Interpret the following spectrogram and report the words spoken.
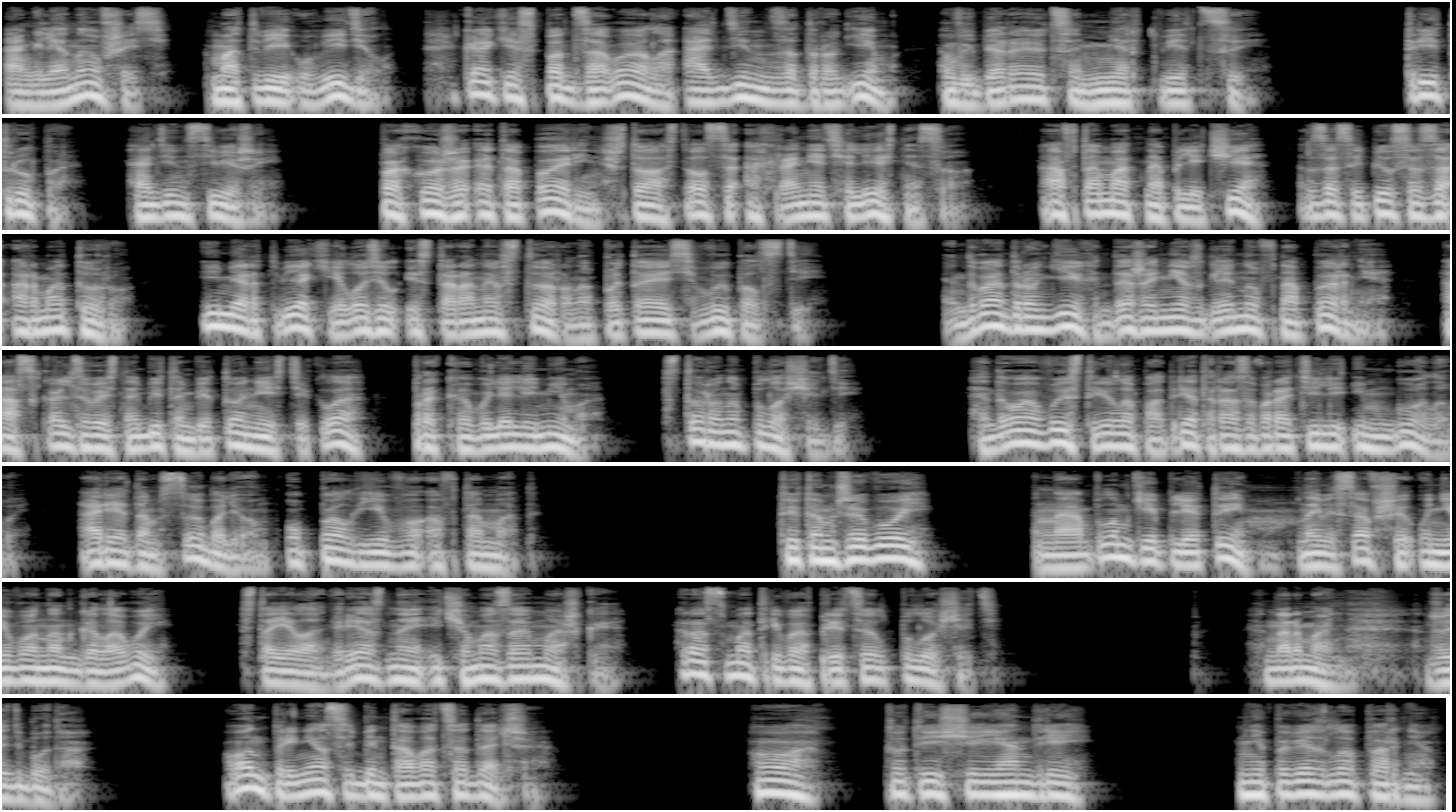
Оглянувшись, Матвей увидел, как из-под завала один за другим выбираются мертвецы. Три трупа, один свежий. Похоже, это парень, что остался охранять лестницу. Автомат на плече зацепился за арматуру, и мертвяк елозил из стороны в сторону, пытаясь выползти. Два других, даже не взглянув на парня, оскальзываясь на битом бетоне и стекла, проковыляли мимо, в сторону площади. Два выстрела подряд разворотили им головы, а рядом с Соболевым упал его автомат. «Ты там живой?» На обломке плиты, нависавшей у него над головой, Стояла грязная и чумазая Машка, рассматривая прицел площадь. «Нормально, жить буду». Он принялся бинтоваться дальше. «О, тут еще и Андрей. Мне повезло парню.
